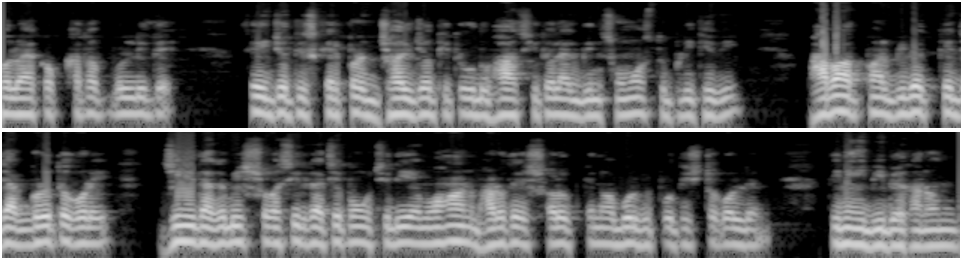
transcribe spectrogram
হলো এক অখ্যাত পল্লীতে। সেই জ্যোতিষ্কের পর প্রজ্জ্বল জ্যোতিতে উদ্ভাসিত হলো একদিন সমস্ত পৃথিবী। ভাবাত্মার বিবেককে জাগ্রত করে যিনি তাকে বিশ্ববাসীর কাছে পৌঁছে দিয়ে মহান ভারতের স্বরূপকে নবরূপে প্রতিষ্ঠা করলেন, তিনিই বিবেকানন্দ।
